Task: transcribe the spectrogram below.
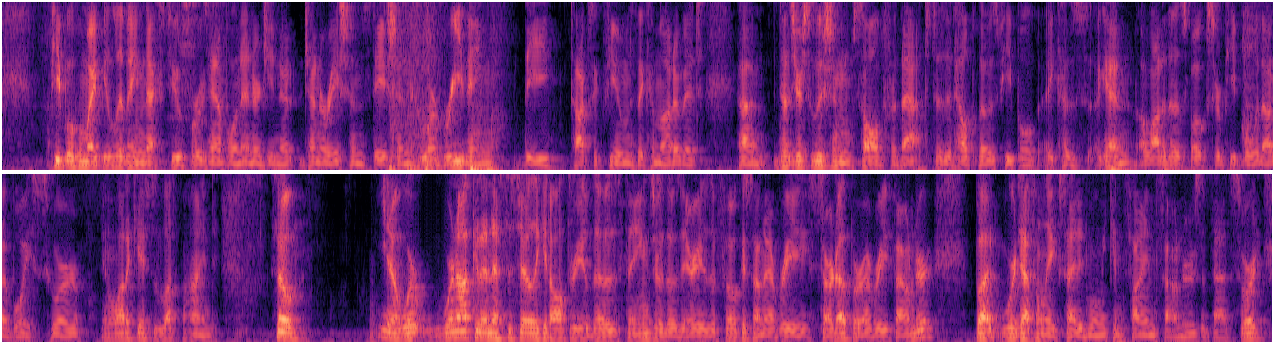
people who might be living next to, for example, an energy generation station who are breathing the toxic fumes that come out of it. Um, does your solution solve for that? Does it help those people? Because, again, a lot of those folks are people without a voice who are, in a lot of cases, left behind. So, you know, we're we're not going to necessarily get all three of those things or those areas of focus on every startup or every founder, but we're definitely excited when we can find founders of that sort.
